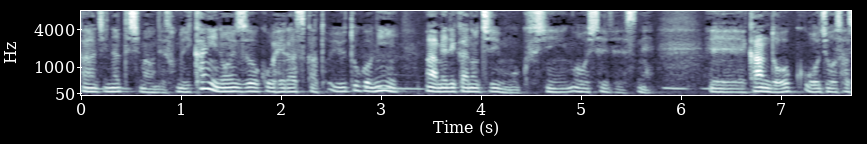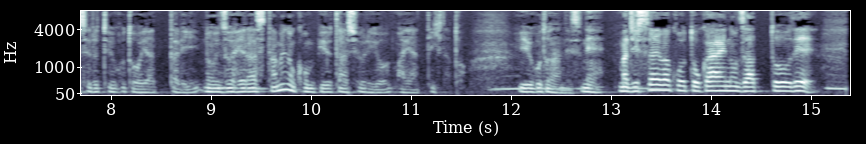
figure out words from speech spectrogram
感じになってしまうんでそのいかにノイズをこう減らすかというところに、まあ、アメリカのチームも苦心をしていてですね、えー、感度を向上させるということをやったりノイズを減らすためのコンピューター処理をまあやってきたということなんですね。まあ、実際はこう都会の雑踏で、うん、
